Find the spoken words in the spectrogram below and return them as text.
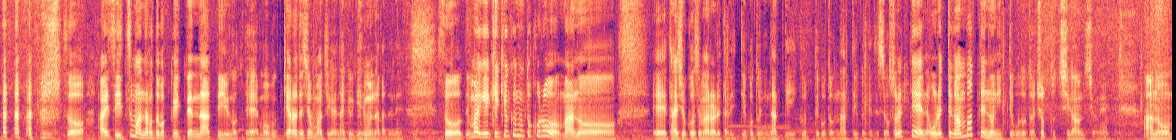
そうあいついつもあんなことばっか言ってんなっていうのってモブキャラでしょ？間違いなくゲームの中でね。そうでまあ結局のところまああのえー、退職を迫られたりっていうことになっていくってことになっていくわけですよ。それって、ね、俺って頑張ってんのにってこととはちょっと違うんですよね。あの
